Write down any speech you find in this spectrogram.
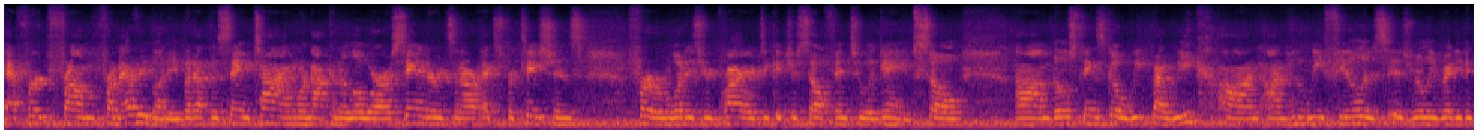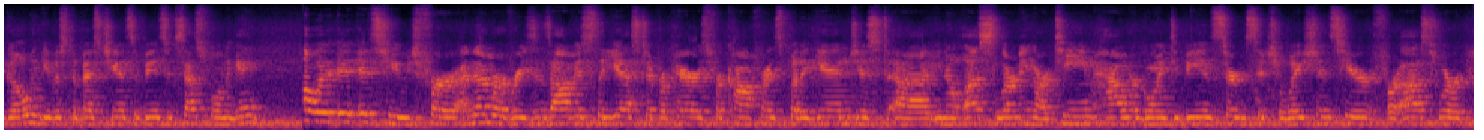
effort from from everybody. But at the same time, we're not going to lower our standards and our expectations for what is required to get yourself into a game. So. Um, those things go week by week on, on who we feel is, is really ready to go and give us the best chance of being successful in the game. Oh, it, it's huge for a number of reasons. Obviously, yes, to prepare us for conference, but again, just uh, you know, us learning our team, how we're going to be in certain situations here. For us, we're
